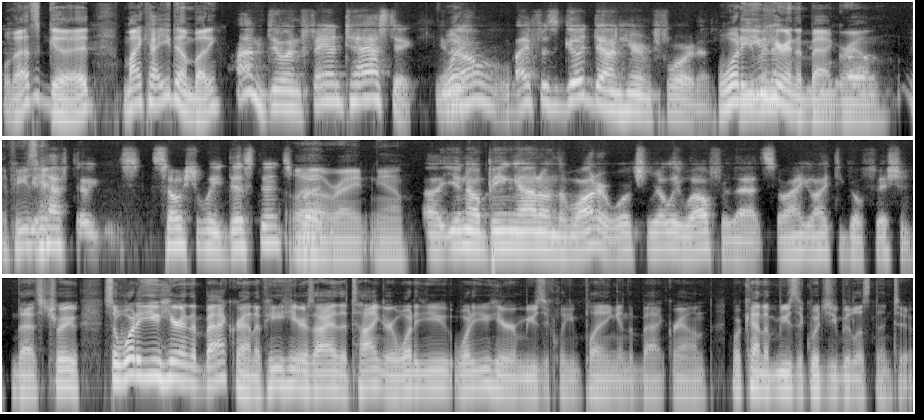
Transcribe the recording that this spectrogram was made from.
well, that's good. Mike, how you doing, buddy? I'm doing fantastic. You what, know, life is good down here in Florida. What do you hear in the uh, background? If he's you here? have to socially distance. Well, but, right, yeah. Uh, you know, being out on the water works really well for that. So I like to go fishing. That's true. So, what do you hear in the background? If he hears "Eye of the Tiger," what do you what do you hear musically playing in the background? What kind of music would you be listening to?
